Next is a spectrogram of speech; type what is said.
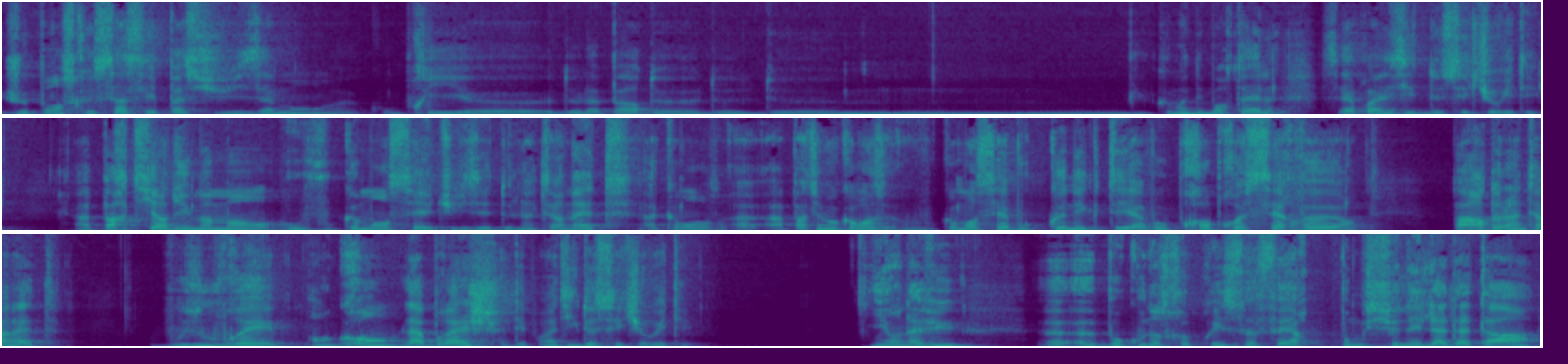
je pense que ça, c'est pas suffisamment euh, compris euh, de la part de, de, de, du commun des mortels, c'est la problématique de sécurité. À partir du moment où vous commencez à utiliser de l'Internet, à, à, partir du moment où vous commencez à vous connecter à vos propres serveurs par de l'Internet, vous ouvrez en grand la brèche des problématiques de sécurité. Et on a vu euh, euh, beaucoup d'entreprises se faire ponctionner de la data.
